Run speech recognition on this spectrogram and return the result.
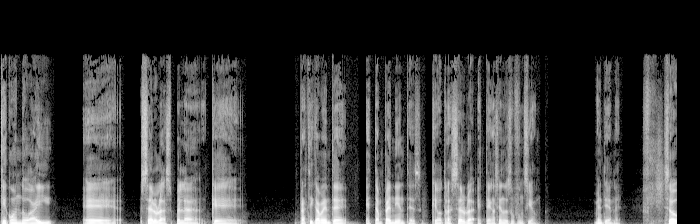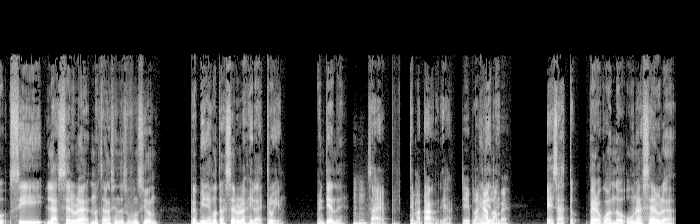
que cuando hay eh, células, ¿verdad? Que prácticamente están pendientes que otras células estén haciendo su función. ¿Me entiendes? So, si las células no están haciendo su función, pues vienen otras células y la destruyen. ¿Me entiendes? O sea, te matan, ya. Sí, plan A, plan B. Exacto. Pero cuando una célula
